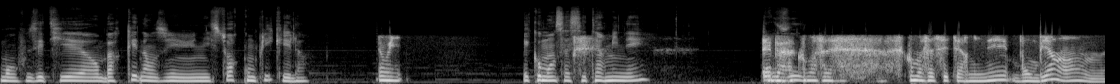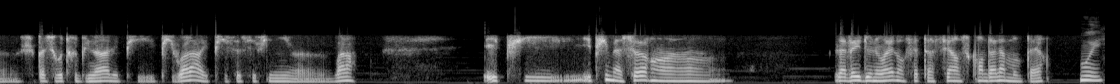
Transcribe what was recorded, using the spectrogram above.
Bon, vous étiez embarqué dans une histoire compliquée là. Oui. Et comment ça s'est terminé? Eh ben, vous comment ça, comment ça s'est terminé Bon, bien. Hein, euh, je suis passée au tribunal et puis, puis voilà. Et puis ça s'est fini, euh, voilà. Et puis, et puis ma sœur, un- la veille de Noël, en fait, a fait un scandale à mon père Oui.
